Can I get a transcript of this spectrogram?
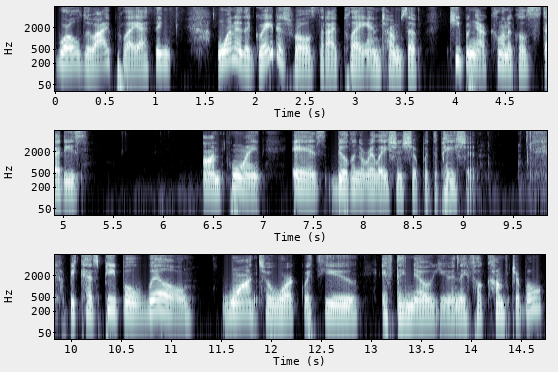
role do I play? I think one of the greatest roles that I play in terms of keeping our clinical studies on point is building a relationship with the patient because people will want to work with you if they know you and they feel comfortable.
